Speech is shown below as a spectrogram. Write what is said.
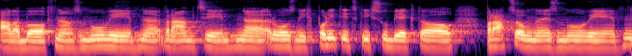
alebo zmluvy v rámci rôznych politických subjektov, pracovné zmluvy,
